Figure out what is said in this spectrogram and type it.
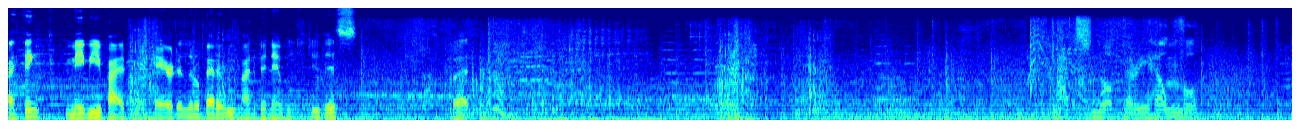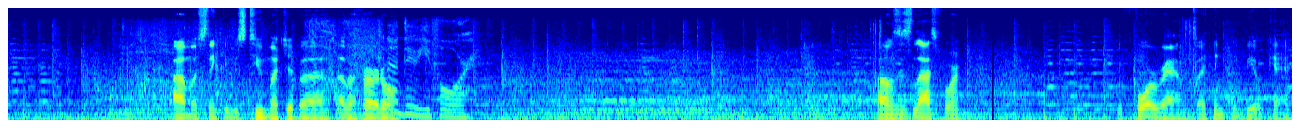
I think maybe if I had prepared a little better, we might have been able to do this. But That's not very helpful. Hmm? I almost think it was too much of a of a What can hurdle. I do you for? How long does this last for? For four rounds. I think we'd be okay.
